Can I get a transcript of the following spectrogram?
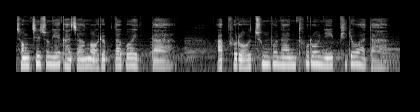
정치 중에 가장 어렵다고 했다. 앞으로 충분한 토론이 필요하다.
